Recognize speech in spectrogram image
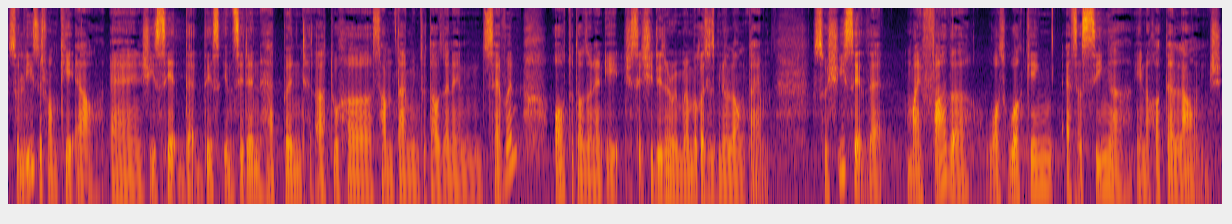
So Liz is from KL, and she said that this incident happened uh, to her sometime in 2007 or 2008. She said she didn't remember because it's been a long time. So she said that my father was working as a singer in a hotel lounge.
